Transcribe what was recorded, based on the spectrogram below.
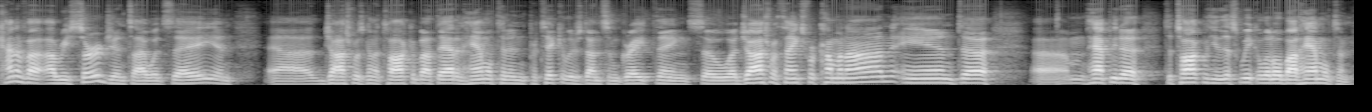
kind of a, a, resurgence, I would say, and. Uh, Joshua's going to talk about that, and Hamilton in particular has done some great things. So, uh, Joshua, thanks for coming on, and uh, um, happy to, to talk with you this week a little about Hamilton.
